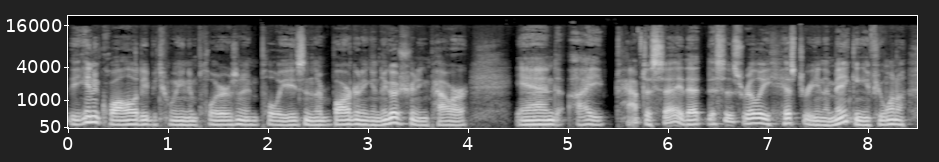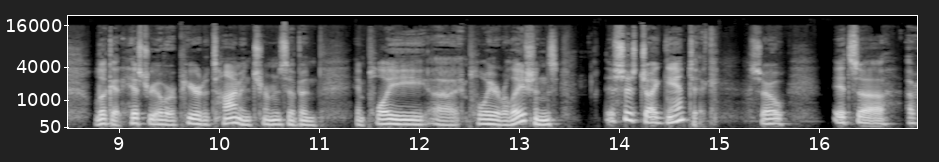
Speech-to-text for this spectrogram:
the inequality between employers and employees and their bargaining and negotiating power. And I have to say that this is really history in the making. If you want to look at history over a period of time in terms of employee uh, employer relations, this is gigantic. So it's a, a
